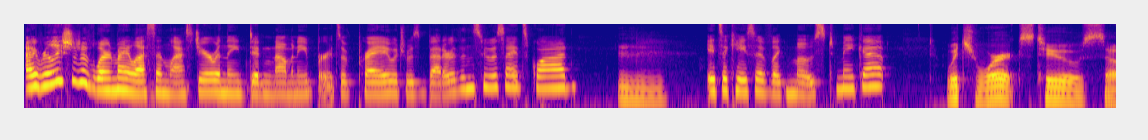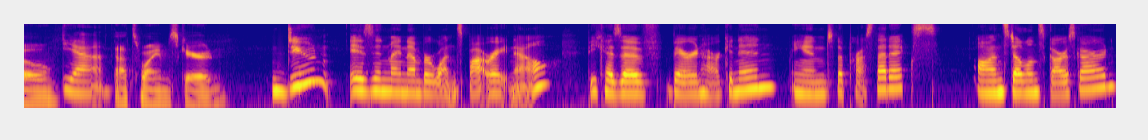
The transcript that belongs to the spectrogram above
I really should have learned my lesson last year when they didn't nominate Birds of Prey, which was better than Suicide Squad. hmm It's a case of like most makeup. Which works too, so Yeah. that's why I'm scared. Dune is in my number one spot right now because of Baron Harkonnen and the prosthetics on Stellan Skarsgård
